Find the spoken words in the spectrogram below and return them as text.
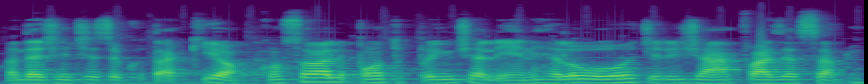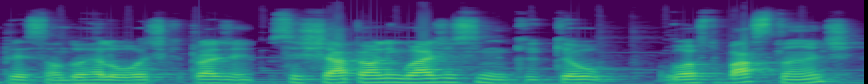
quando a gente executar aqui, ó, console.println hello world, ele já faz essa impressão do hello world aqui pra gente. O C é uma linguagem assim que, que eu gosto bastante,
